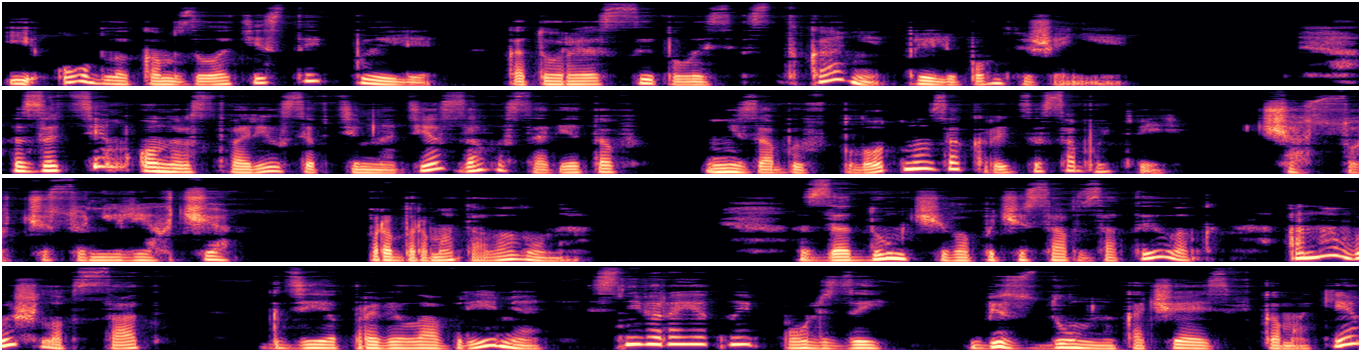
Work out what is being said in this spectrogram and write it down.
и облаком золотистой пыли, которая сыпалась с ткани при любом движении. Затем он растворился в темноте зала советов, не забыв плотно закрыть за собой дверь. — Час от часу не легче, — пробормотала Луна. Задумчиво почесав затылок, она вышла в сад, где провела время с невероятной пользой, бездумно качаясь в гамаке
